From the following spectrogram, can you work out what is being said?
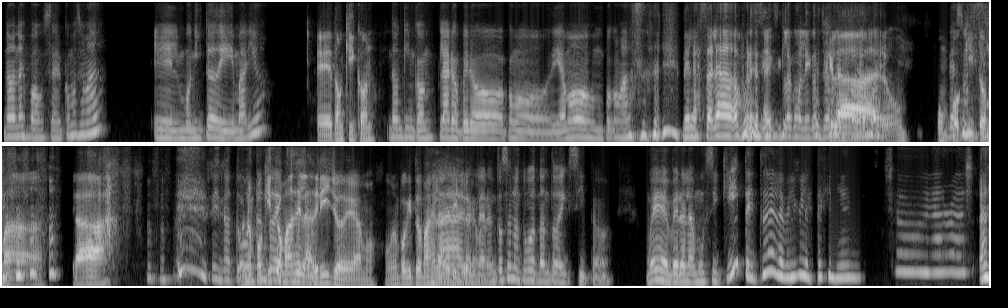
No, no es Bowser. ¿Cómo se llama? El monito de Mario. Eh, Donkey Kong. Donkey Kong, claro, pero como, digamos, un poco más de la salada, por así eh, decirlo, como le digo yo. Claro, un, poquito más. Claro. Con un poquito más de ladrillo, digamos. Con un poquito más de ladrillo. Claro, entonces no tuvo tanto éxito. Bueno, pero la musiquita y toda la película está genial.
